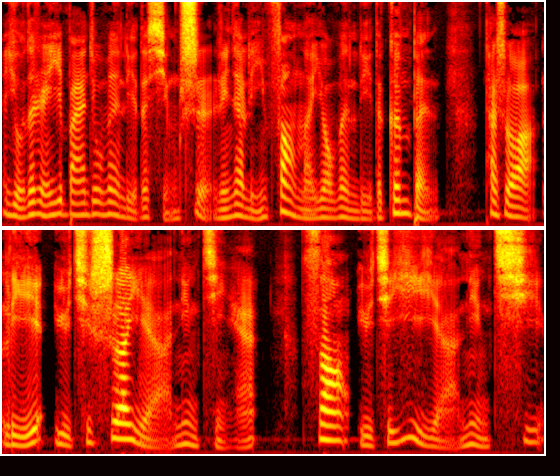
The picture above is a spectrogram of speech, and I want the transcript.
有的人一般就问礼的形式，人家临放呢要问礼的根本。他说：“礼与其奢也，宁俭；丧与其易也，宁戚。”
